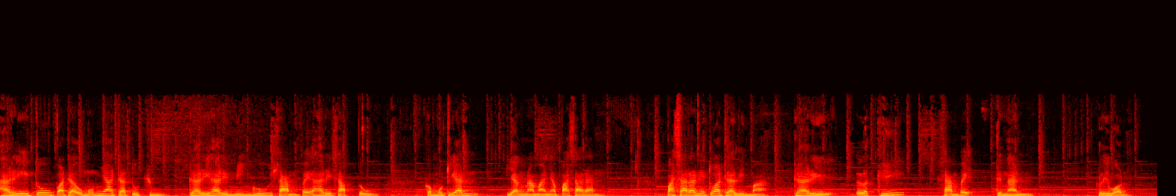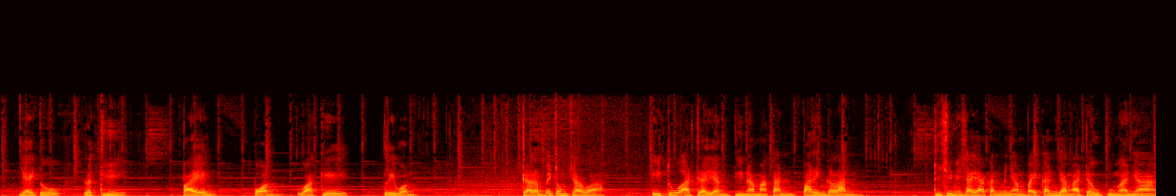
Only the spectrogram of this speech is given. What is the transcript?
Hari itu pada umumnya ada tujuh, dari hari Minggu sampai hari Sabtu. Kemudian yang namanya pasaran. Pasaran itu ada lima, dari Legi sampai dengan Kliwon yaitu Legi, Paing, Pon, Wage, Kliwon. Dalam petung Jawa itu ada yang dinamakan paringkelan. Di sini saya akan menyampaikan yang ada hubungannya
